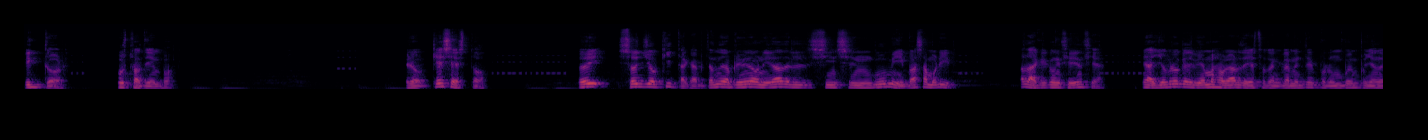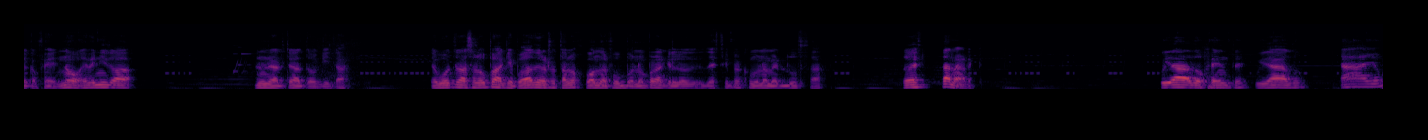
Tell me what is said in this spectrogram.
Víctor, justo a tiempo. Pero, ¿qué es esto? Soy, soy Yokita, capitán de la primera unidad del Shinsengumi. Vas a morir. ¡Hala, qué coincidencia! Mira, yo creo que debíamos hablar de esto tranquilamente por un buen puñado de café. No, he venido a... Reunirte a Tokita. A la salud para que puedas derrotarlo jugando al fútbol, no para que lo destripes como una merluza. Todo es Tanark. Cuidado, gente, cuidado. yo.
